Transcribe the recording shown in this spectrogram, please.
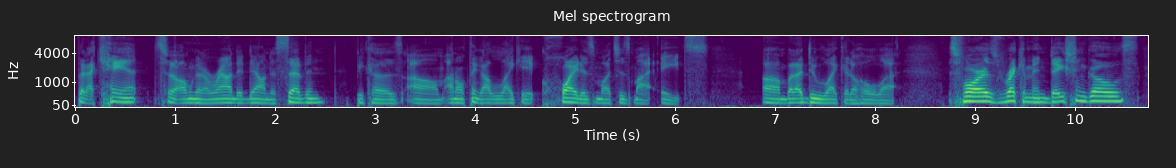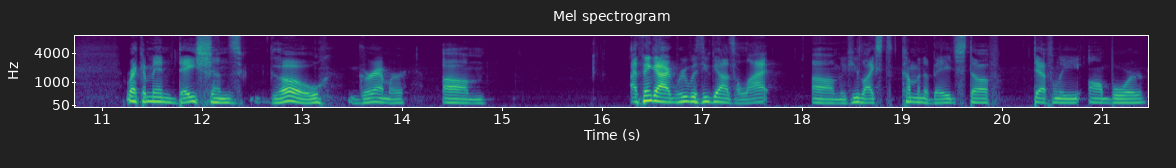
but I can't. So I'm gonna round it down to seven because um, I don't think I like it quite as much as my eights. Um, but I do like it a whole lot. As far as recommendation goes, recommendations go, grammar. Um, I think I agree with you guys a lot. Um, if you like coming of age stuff, definitely on board.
